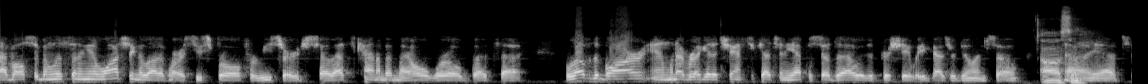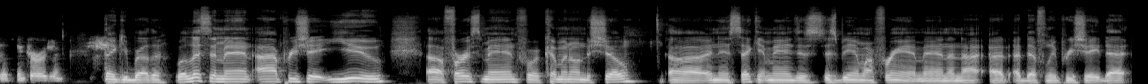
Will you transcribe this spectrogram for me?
I've also been listening and watching a lot of RC Sproul for research. So that's kind of been my whole world. But uh, love the bar, and whenever I get a chance to catch any episodes, I always appreciate what you guys are doing. So awesome, uh, yeah, it's, it's, encouraging. Thank you, brother. Well, listen, man, I appreciate you uh, first, man, for coming on the show, uh, and then second, man, just just being my friend, man, and I I, I definitely appreciate that.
